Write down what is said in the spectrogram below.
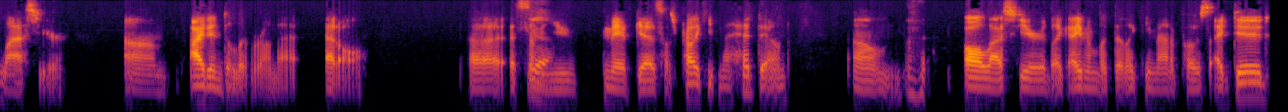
last year. Um, I didn't deliver on that at all. Uh, as some Yeah. of you may have guessed, I was probably keeping my head down. Um, all last year, like I even looked at like the amount of posts I did.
